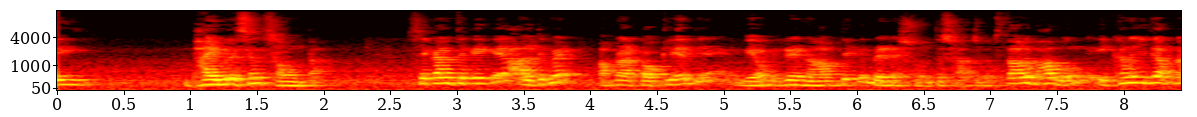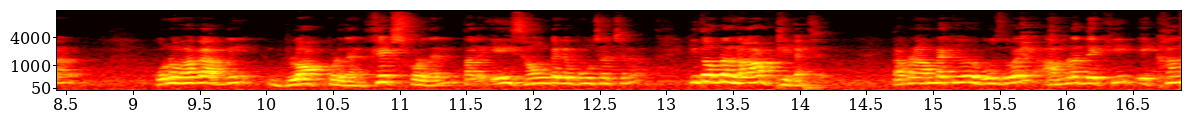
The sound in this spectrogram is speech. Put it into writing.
এই ভাইব্রেশন সাউন্ডটা সেখান থেকে গিয়ে আলটিমেট আপনার টকলিয়া দিয়ে গিয়ে অডিটরি নার্ভ থেকে ব্রেনে শুনতে সাহায্য করছে। তাহলে ভাবুন, এখানে যদি আপনার কোনোভাবে আপনি ব্লক করে দেন ফিক্স করে দেন, তাহলে এই সাউন্ডটাকে পৌঁছাচ্ছে না। কিন্তু আপনার নার্ভ ঠিক আছে। তারপরে আমরা কীভাবে বুঝতে পারি? আমরা দেখি এখান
